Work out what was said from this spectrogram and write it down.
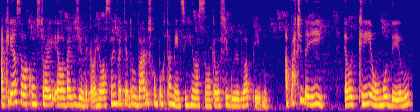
A criança ela constrói, ela vai vivendo aquela relação e vai tendo vários comportamentos em relação àquela figura do apego. A partir daí, ela cria um modelo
